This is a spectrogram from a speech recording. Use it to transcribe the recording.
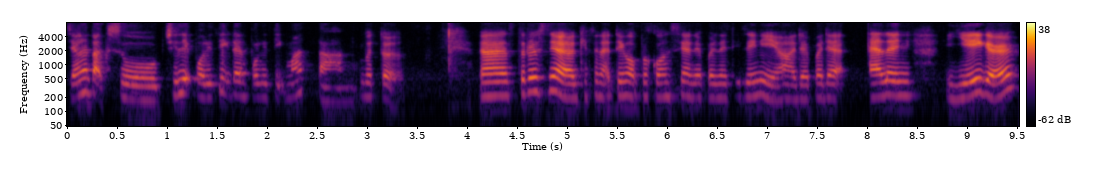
jangan taksub celik politik dan politik matang. Betul. Dan seterusnya kita nak tengok perkongsian daripada netizen ni ha, daripada Alan Yeager.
